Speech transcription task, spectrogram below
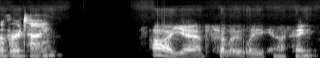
over time? Oh yeah, absolutely. I think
